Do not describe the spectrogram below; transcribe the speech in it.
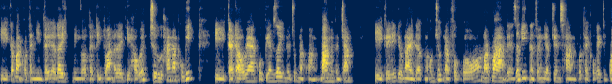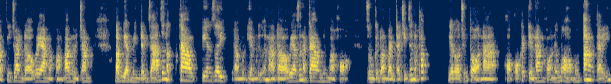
thì các bạn có thể nhìn thấy ở đây mình có thể tính toán ở đây thì hầu hết trừ hai năm Covid thì cái ROE của PNJ nói chung là khoảng 30 phần trăm thì cái điều này được hôm trước là Phục có nói qua để rất ít là doanh nghiệp trên sàn có thể có cái kết quả kinh doanh ROE mà khoảng 30 phần trăm. Đặc biệt mình đánh giá rất là cao PNJ ở à, một điểm nữa là ROE rất là cao nhưng mà họ dùng cái đòn bẩy tài chính rất là thấp. Điều đó chứng tỏ là họ có cái tiềm năng họ nếu mà họ muốn tăng cái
